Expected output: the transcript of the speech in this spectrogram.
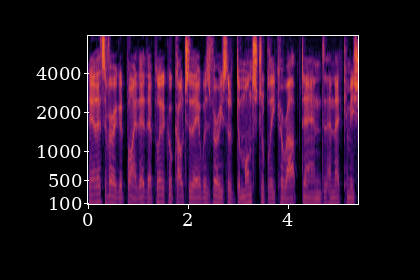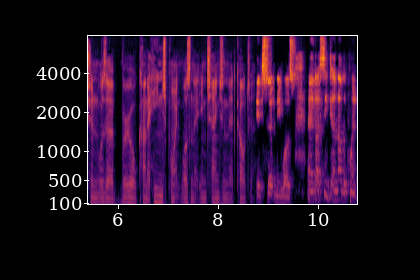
Yeah, that's a very good point. The, the, political culture there was very sort of demonstrably corrupt, and and that commission was a real kind of hinge point, wasn't it, in changing that culture? It certainly was. And I think another point,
